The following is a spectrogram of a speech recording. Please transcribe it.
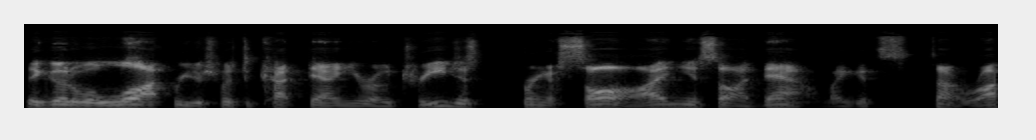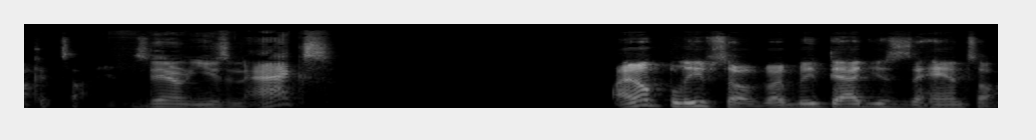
They go to a lot where you're supposed to cut down your own tree. Just bring a saw and you saw it down. Like it's it's not rocket science. They don't use an axe. I don't believe so. I believe dad uses a handsaw.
